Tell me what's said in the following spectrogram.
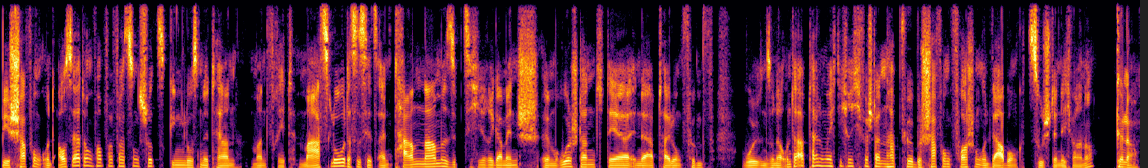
Beschaffung und Auswertung vom Verfassungsschutz. Ging los mit Herrn Manfred Maslow. Das ist jetzt ein Tarnname, 70-jähriger Mensch im Ruhestand, der in der Abteilung 5 wohl in so einer Unterabteilung, wenn ich dich richtig verstanden habe, für Beschaffung, Forschung und Werbung zuständig war, ne? Genau.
